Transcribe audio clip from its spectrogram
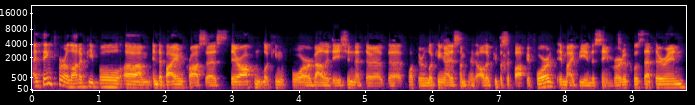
I think for a lot of people um, in the buying process, they're often looking for validation that the, the what they're looking at is something that other people have bought before. It might be in the same verticals that they're in.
